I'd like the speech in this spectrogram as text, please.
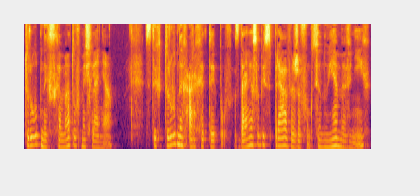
trudnych schematów myślenia, z tych trudnych archetypów, zdania sobie sprawy, że funkcjonujemy w nich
